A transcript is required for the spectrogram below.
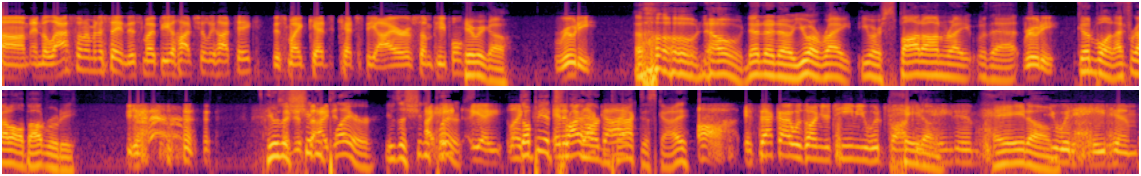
Um, and the last one I'm going to say, and this might be a hot chili hot take. This might catch catch the ire of some people. here we go. Rudy, Oh no, no, no, no! You are right. You are spot on right with that. Rudy. Good one. I forgot all about Rudy. Yeah. He was a just- shitty I player. He was a shitty I player. hate. Yeah, like Don't be a tryhard in practice, guy. Oh, if that guy was on your team, you would fucking Hate him. hate him. Hate him. You would hate him.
